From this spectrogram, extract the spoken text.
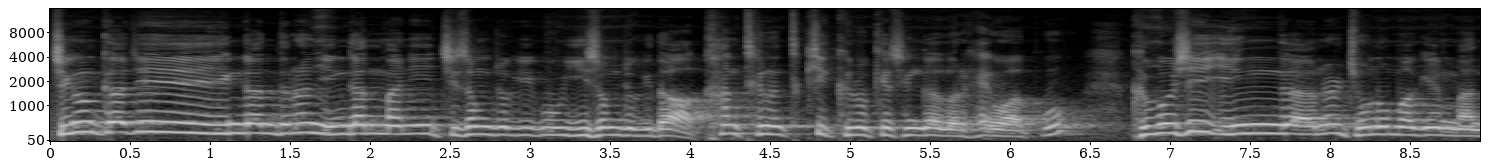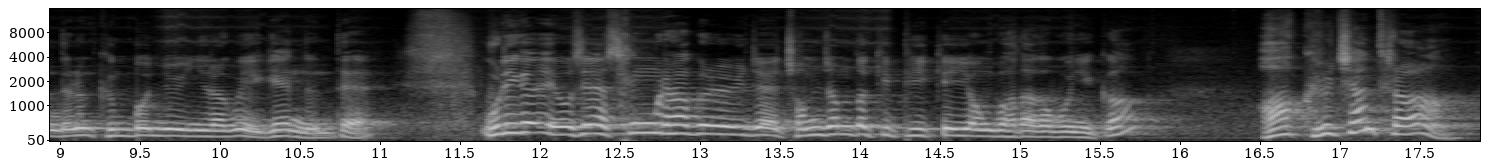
지금까지 인간들은 인간만이 지성적이고 이성적이다. 칸트는 특히 그렇게 생각을 해왔고 그것이 인간을 존엄하게 만드는 근본 요인이라고 얘기했는데 우리가 요새 생물학을 이제 점점 더 깊이 있게 연구하다가 보니까 아 그렇지 않더라.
